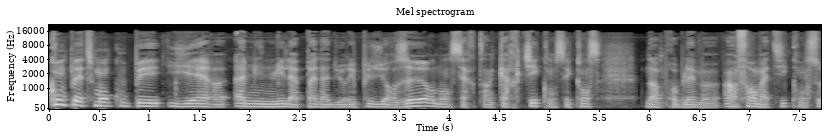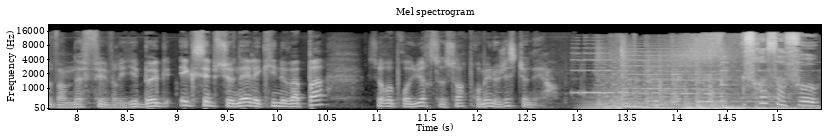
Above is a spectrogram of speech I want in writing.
complètement coupé hier à minuit. La panne a duré plusieurs heures dans certains quartiers, conséquence d'un problème informatique en ce 29 février. Bug exceptionnel et qui ne va pas se reproduire ce soir, promet le gestionnaire. France Info.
